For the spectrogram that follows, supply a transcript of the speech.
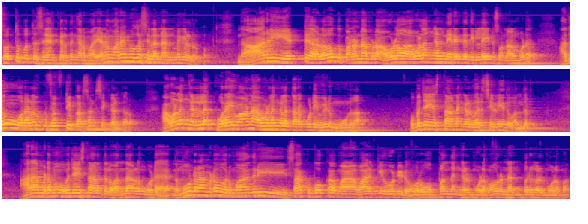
சொத்து பத்து சேர்க்கிறதுங்கிற மாதிரியான மறைமுக சில நன்மைகள் இருக்கும். இந்த ஆறு எட்டு அளவுக்கு பன்னெண்டாம் இடம் அவ்வளோ அவலங்கள் நிறைந்தது இல்லைன்னு சொன்னாலும் கூட அதுவும் ஓரளவுக்கு ஃபிஃப்டி பர்சன்ட் சிக்கல் தரும். அவலங்களில் குறைவான அவலங்களை தரக்கூடிய வீடு மூணு தான். உபஜயஸ்தானங்கள் வரிசையிலையும் இது வந்துடும் ஆறாம் இடமும் உபஜயஸ்தானத்தில் வந்தாலும் கூட இந்த மூன்றாம் இடம் ஒரு மாதிரி சாக்கு போக்காக வா வாழ்க்கையை ஓட்டிடும். ஒரு ஒப்பந்தங்கள் மூலமாக ஒரு நண்பர்கள் மூலமாக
